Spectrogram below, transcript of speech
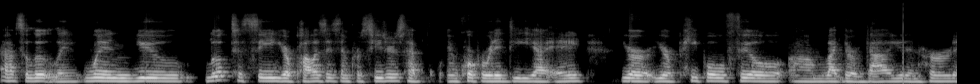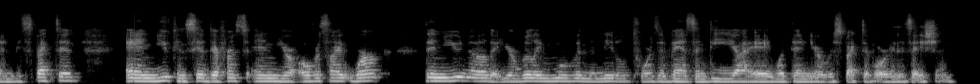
Absolutely. When you look to see your policies and procedures have incorporated DEIA, your your people feel um, like they're valued and heard and respected and you can see a difference in your oversight work then you know that you're really moving the needle towards advancing DEIA within your respective organization.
